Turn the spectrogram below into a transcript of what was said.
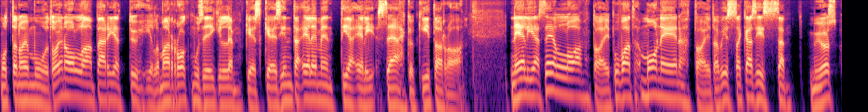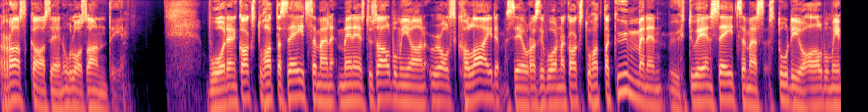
mutta noin muutoin ollaan pärjätty ilman rockmusiikille keskeisintä elementtiä eli sähkökitaraa. Neljä selloa taipuvat moneen taitavissa käsissä, myös raskaaseen ulosantiin. Vuoden 2007 menestysalbumiaan Worlds Collide seurasi vuonna 2010 yhtyeen seitsemäs studioalbumi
